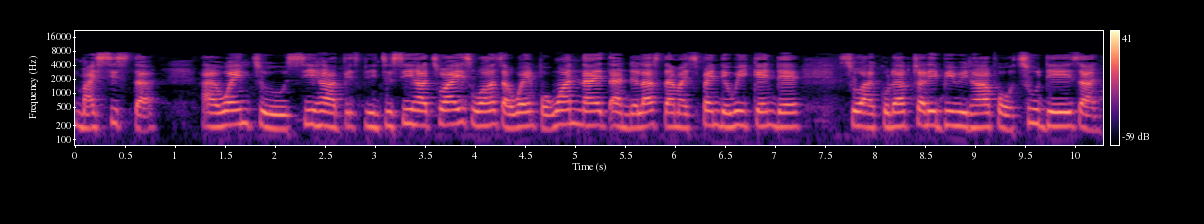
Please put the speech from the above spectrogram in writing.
my sister. I went to see her, to see her twice. Once I went for one night, and the last time I spent the weekend there, so I could actually be with her for two days and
